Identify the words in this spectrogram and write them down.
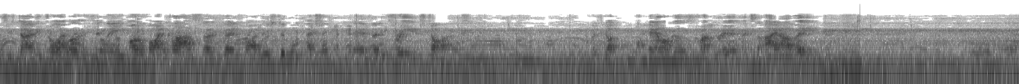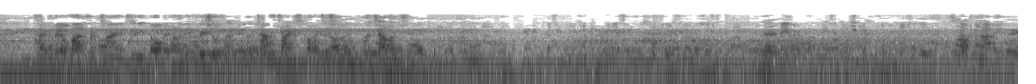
This is Daly Driver. He's in the modified class, so 35 inch, actually, yeah, 33 inch tyres. But he's got air lockers, front and rear, thanks to ARB. Having a bit of fun for a change. He's normally one of the officials at the Tough Tracks competition, the challenge. Lockers aren't here.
